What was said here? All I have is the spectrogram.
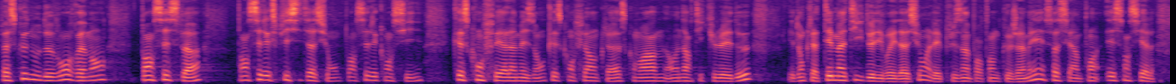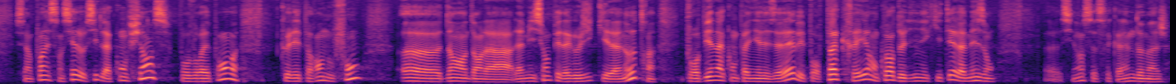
parce que nous devons vraiment penser cela, penser l'explicitation, penser les consignes, qu'est-ce qu'on fait à la maison, qu'est-ce qu'on fait en classe, comment on articule les deux? Et donc la thématique de l'hybridation, elle est plus importante que jamais, ça c'est un point essentiel. C'est un point essentiel aussi de la confiance, pour vous répondre, que les parents nous font euh, dans, la mission pédagogique qui est la nôtre, pour bien accompagner les élèves et pour pas créer encore de l'inéquité à la maison. Euh, sinon, ce serait quand même dommage.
